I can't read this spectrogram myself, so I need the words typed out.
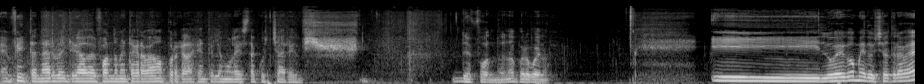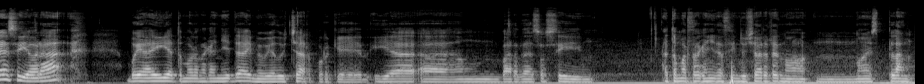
en fin, tener ventilador de fondo mientras grabamos porque a la gente le molesta escuchar el de fondo, ¿no? Pero bueno. Y luego me duché otra vez y ahora voy a ir a tomar una cañita y me voy a duchar porque ir a, un bar de esos sí, a tomarte la cañita sin ducharte no, no es plan.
